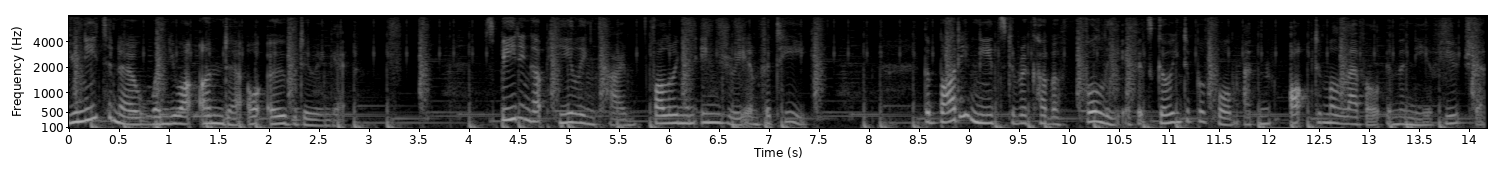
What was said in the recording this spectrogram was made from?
You need to know when you are under or overdoing it. Speeding up healing time following an injury and fatigue. The body needs to recover fully if it's going to perform at an optimal level in the near future.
